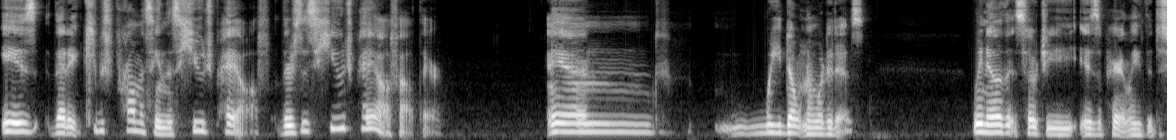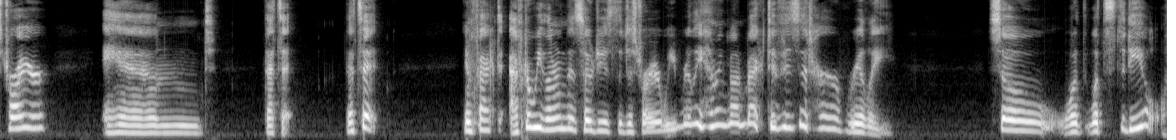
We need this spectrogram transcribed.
is that it keeps promising this huge payoff. There's this huge payoff out there. And we don't know what it is. We know that Soji is apparently the destroyer, and that's it. That's it. In fact, after we learn that Soji is the destroyer, we really haven't gone back to visit her, really. So, what what's the deal?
